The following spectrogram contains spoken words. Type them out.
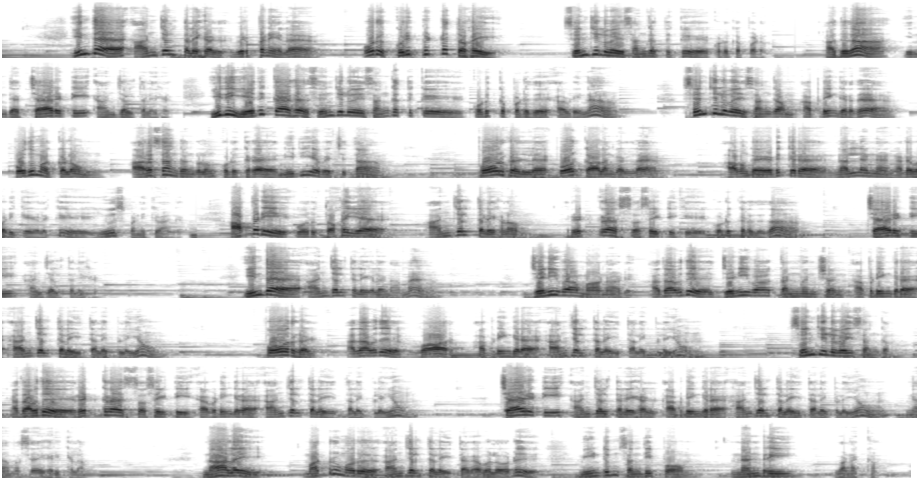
இந்த அஞ்சல் தலைகள் விற்பனையில ஒரு குறிப்பிட்ட தொகை செஞ்சிலுவை சங்கத்துக்கு கொடுக்கப்படும். அதுதான் இந்த சேரிட்டி அஞ்சல் தலைகள். இது எதுக்காக செஞ்சிலுவை சங்கத்துக்கு கொடுக்கப்படுது அப்படின்னா செஞ்சிலுவை சங்கம் அப்படிங்கிறத பொதுமக்களும் அரசாங்கங்களும் கொடுக்கிற நிதியை வச்சு தான் போர்களில் போர்க்காலங்களில் அவங்க எடுக்கிற நல்லெண்ண நடவடிக்கைகளுக்கு யூஸ் பண்ணிக்குவாங்க. அப்படி ஒரு தொகையை அஞ்சல் தலைகளும் ரெட் கிராஸ் சொசைட்டிக்கு கொடுக்கறது தான் சேரிட்டி அஞ்சல் தலைகள். இந்த அஞ்சல் தலைகளை நாம ஜெனிவா மாநாடு அதாவது ஜெனிவா கன்வென்ஷன் அப்படிங்கிற அஞ்சல் தலை தலைப்பிலையும் போர்கள் அதாவது வார் அப்படிங்கிற அஞ்சல் தலை தலைப்பிலையும் செஞ்சிலுவை சங்கம் அதாவது ரெட் கிராஸ் சொசைட்டி அப்படிங்கிற அஞ்சல் தலை தலைப்பிலையும் சேரிட்டி அஞ்சல் தலைகள் அப்படிங்கிற அஞ்சல் தலை தலைப்பிலையும் நாம சேகரிக்கலாம். நாளை மற்றும் ஒரு அஞ்சல் தலை தகவலோடு மீண்டும் சந்திப்போம். நன்றி வணக்கம்.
